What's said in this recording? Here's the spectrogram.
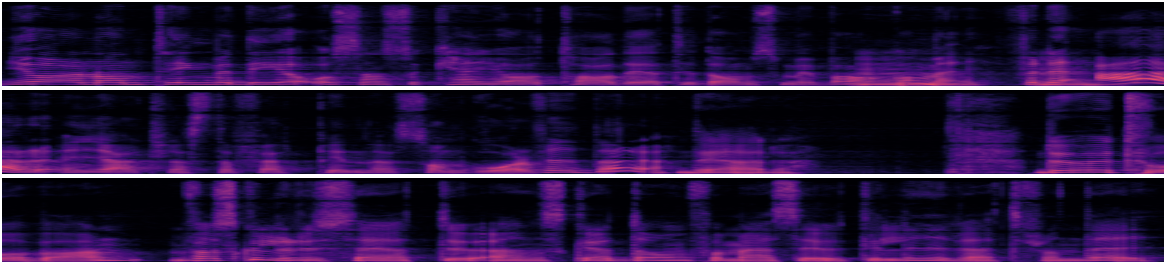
göra någonting med det och sen så kan jag ta det till de som är bakom mig. För det är en jäkla stafettpinne som går vidare. Det är det. Du har ju två barn. Vad skulle du säga att du önskar att de får med sig ut i livet från dig?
